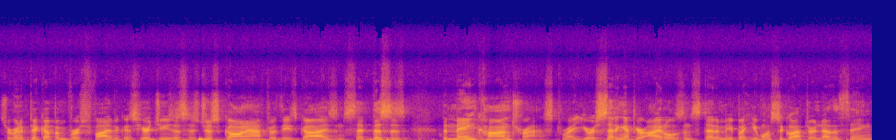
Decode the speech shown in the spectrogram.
So we're going to pick up in verse 5 because here Jesus has just gone after these guys and said, This is the main contrast, right? You're setting up your idols instead of me. But he wants to go after another thing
